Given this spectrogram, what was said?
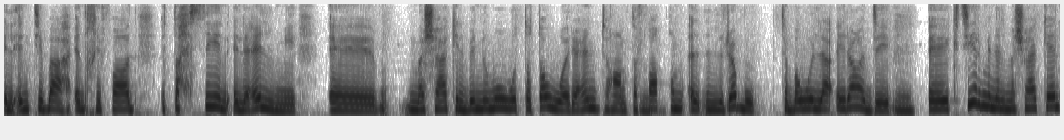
الانتباه انخفاض التحصيل العلمي آه، مشاكل بالنمو والتطور عندهم تفاقم الربو تبول لا إرادي آه كثير من المشاكل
